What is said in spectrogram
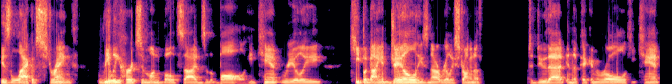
his lack of strength really hurts him on both sides of the ball. He can't really keep a guy in jail. He's not really strong enough to do that in the pick and roll. He can't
